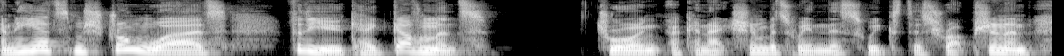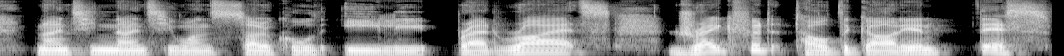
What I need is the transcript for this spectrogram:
and he had some strong words for the UK government, drawing a connection between this week's disruption and 1991's so called Ely bread riots. Drakeford told The Guardian this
